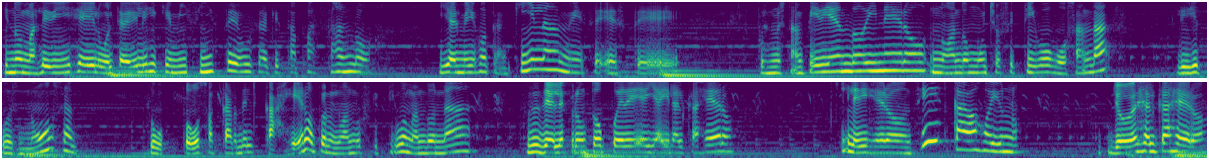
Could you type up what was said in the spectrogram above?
y nomás le dije, lo volteé y le dije, ¿qué me hiciste? O sea, ¿qué está pasando? Y él me dijo, tranquila, me dice, este, pues me están pidiendo dinero, no ando mucho efectivo, ¿vos andás? Le dije, pues no, o sea, lo puedo sacar del cajero, pero no ando efectivo, no ando nada. Entonces ya les preguntó, ¿puede ella ir al cajero? Y le dijeron, sí, acá abajo hay uno. Yo dejé el cajero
